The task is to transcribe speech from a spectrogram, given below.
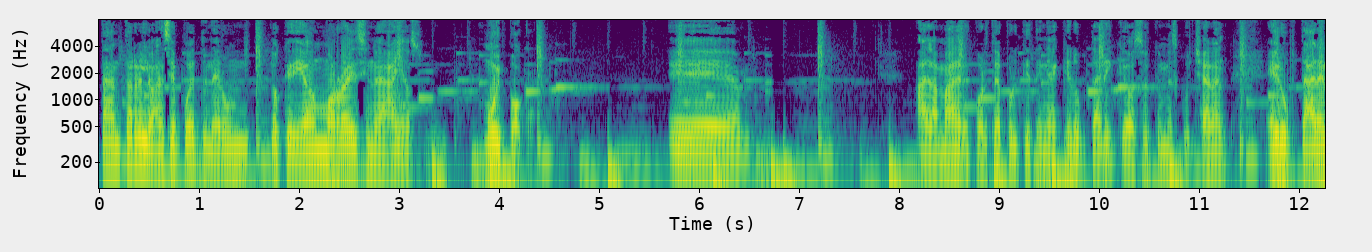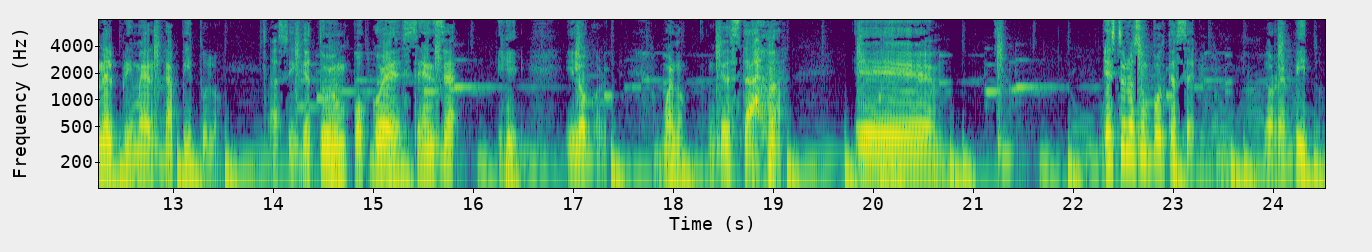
tanta relevancia puede tener un, lo que diga un morro de 19 años. Muy poca. Eh, a la madre, corté porque tenía que eruptar y qué oso que me escucharan eruptar en el primer capítulo. Así que tuve un poco de esencia y, y lo corté. Bueno, ¿en qué estaba? Eh, esto no es un podcast lo repito.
